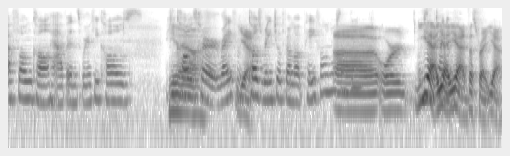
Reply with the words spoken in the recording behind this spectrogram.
a phone call happens where he calls he Yeah. calls her, right? From, Yeah. Calls Rachel from a payphone or something. Uh, or yeah, some yeah, of- yeah. That's right. Yeah.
